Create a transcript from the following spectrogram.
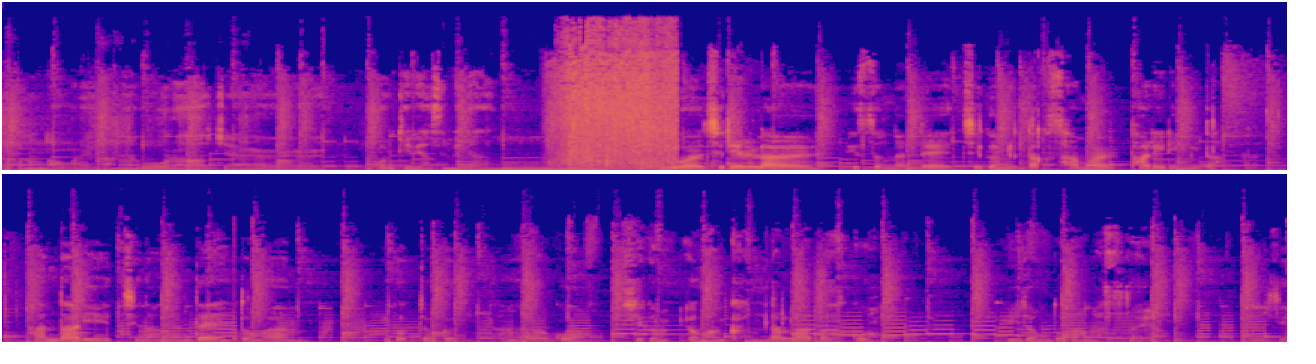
조금 더 오래가는 오라젤 꿀팁이었습니다. 6월 7일 날 했었는데 지금이 딱 3월 8일입니다. 한 달이 지났는데 그동안 이것저것 하느라고 지금 요만큼 날라가고 이 정도 남았어요. 이게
